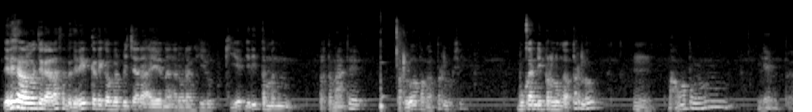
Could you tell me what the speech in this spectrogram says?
jadi selalu mencari alasan tuh. jadi ketika berbicara ayeuna orang hirup kieu jadi temen pertemanan teh perlu apa nggak perlu sih bukan diperlu nggak perlu Hmm. mau apa nggak mau Ya betul.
